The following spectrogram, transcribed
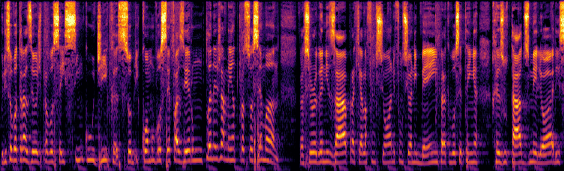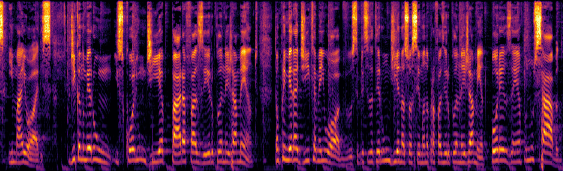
Por isso eu vou trazer hoje para vocês cinco dicas sobre como você fazer um planejamento para sua semana, para se organizar para que ela funcione, funcione bem, para que você tenha resultados melhores e maiores. Dica número 1: um, escolha um dia para fazer o planejamento. Então, primeira dica é meio óbvio: você precisa ter um dia na sua semana para fazer o planejamento. Por exemplo, no sábado.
